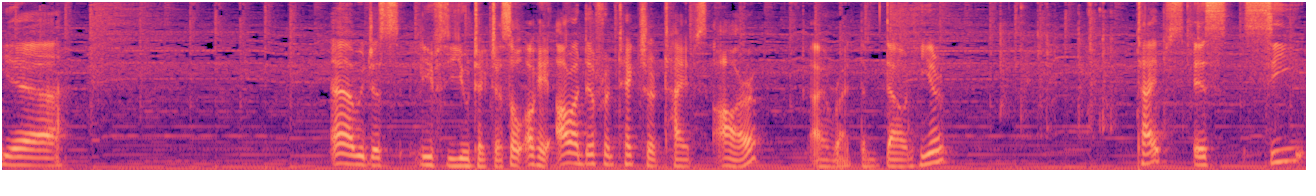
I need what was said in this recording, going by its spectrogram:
Yeah. Uh, we just leave the U texture. So, okay, our different texture types are, I write them down here. Types is C,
